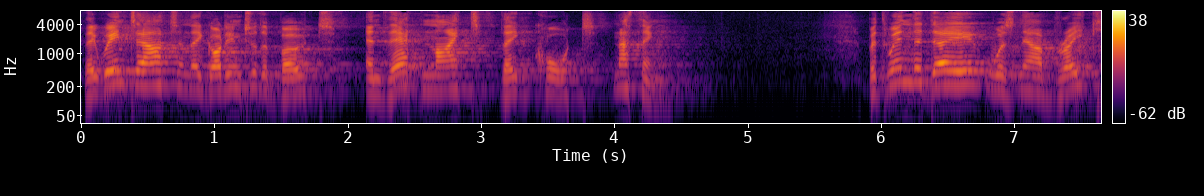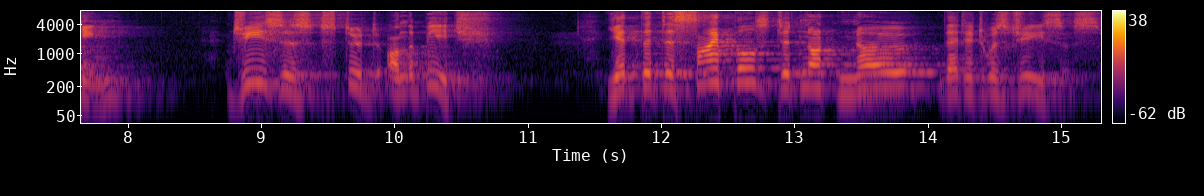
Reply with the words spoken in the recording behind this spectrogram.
They went out and they got into the boat, and that night they caught nothing. But when the day was now breaking, Jesus stood on the beach. Yet the disciples did not know that it was Jesus.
